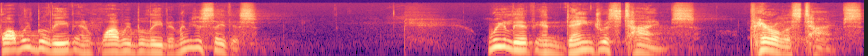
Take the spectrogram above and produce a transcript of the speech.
what we believe and why we believe it. Let me just say this. We live in dangerous times, perilous times.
